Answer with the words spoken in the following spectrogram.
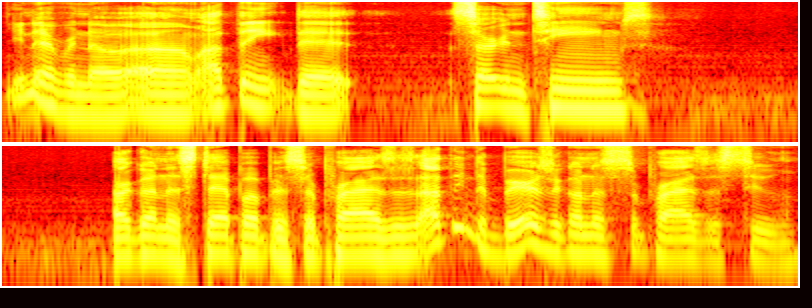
you never know. Um, I think that certain teams are going to step up and surprise us. I think the Bears are going to surprise us too.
